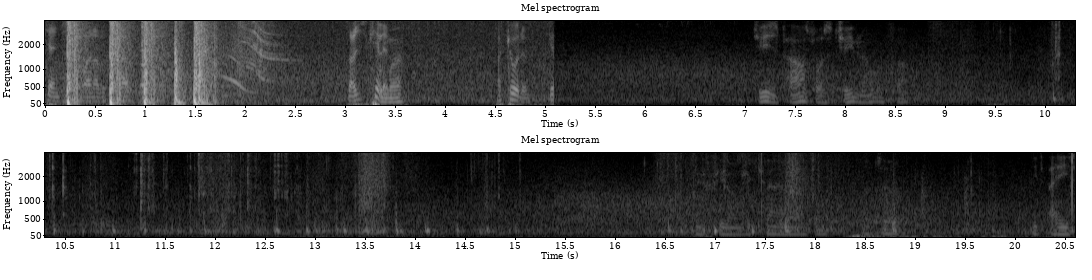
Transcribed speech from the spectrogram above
Getting shot by another side. Did I just kill him? Somewhere. I killed him. Jesus, power supply's cheap now. What the fuck? A few hundred K, I reckon. That's it. Need eight.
